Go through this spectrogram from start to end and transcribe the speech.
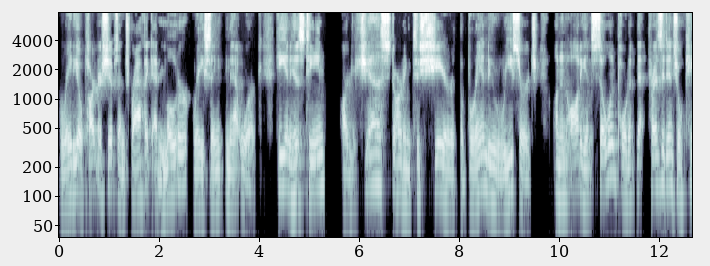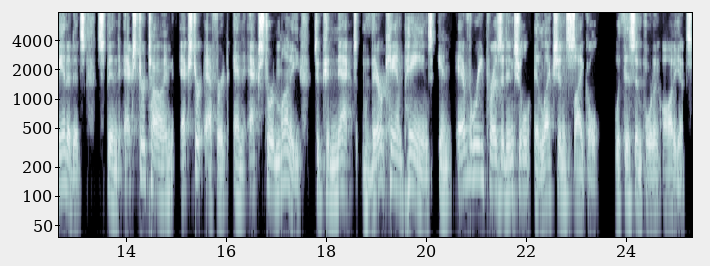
radio partnerships and traffic at Motor Racing Network. He and his team are just starting to share the brand new research on an audience so important that presidential candidates spend extra time, extra effort, and extra money to connect their campaigns in every presidential election cycle with this important audience.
